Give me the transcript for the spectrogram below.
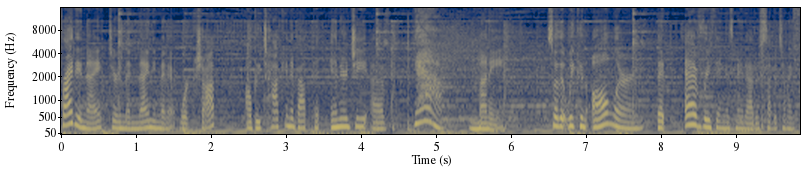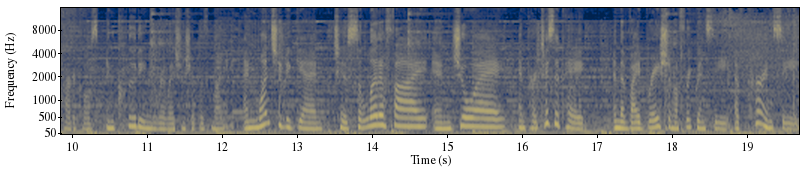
Friday night during the 90 minute workshop, I'll be talking about the energy of, yeah, money, so that we can all learn that everything is made out of subatomic particles, including your relationship with money. And once you begin to solidify, enjoy, and participate in the vibrational frequency of currency,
